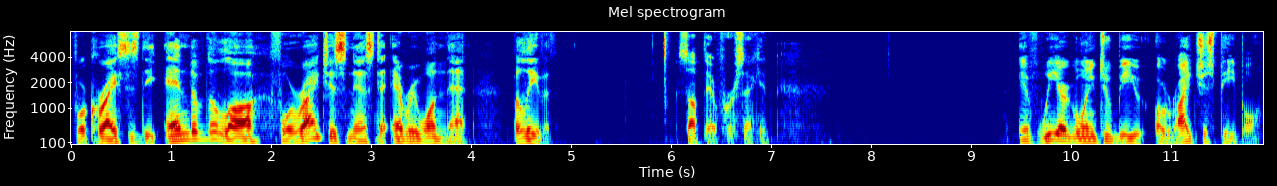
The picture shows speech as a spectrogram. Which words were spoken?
For Christ is the end of the law for righteousness to everyone that believeth. Stop there for a second if we are going to be a righteous people,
